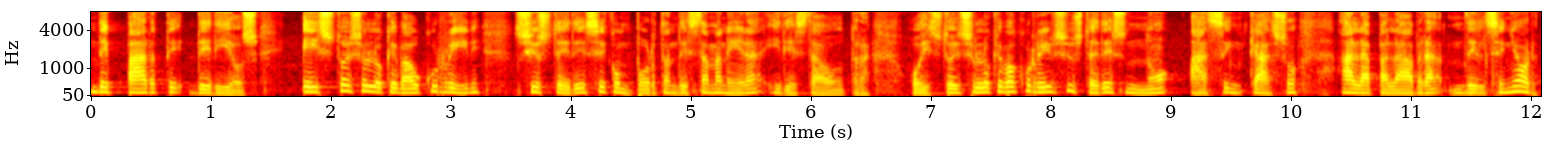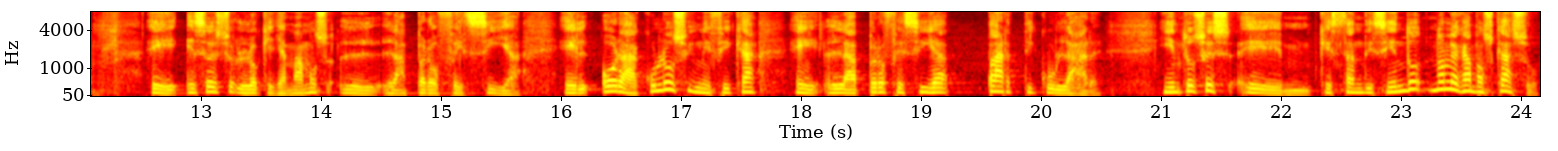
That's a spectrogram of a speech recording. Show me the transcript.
de parte de Dios. Esto es lo que va a ocurrir si ustedes se comportan de esta manera y de esta otra. O esto es lo que va a ocurrir si ustedes no hacen caso a la palabra del Señor. Eh, eso es lo que llamamos la profecía. El oráculo significa eh, la profecía particular. Y entonces, eh, ¿qué están diciendo? No le hagamos caso.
